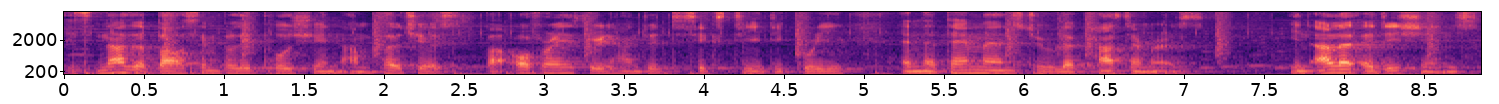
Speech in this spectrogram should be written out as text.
It's not about simply pushing on purchase, but offering 360 degree entertainment to the customers. In other editions,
